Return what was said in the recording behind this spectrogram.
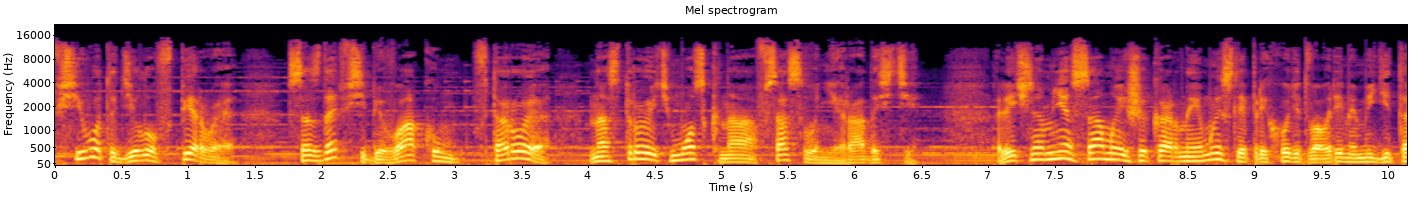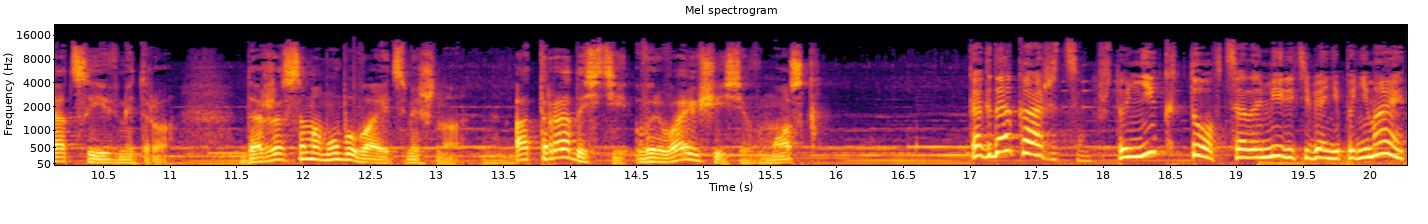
Всего-то делов первое – создать в себе вакуум. Второе – настроить мозг на всасывание радости. Лично мне самые шикарные мысли приходят во время медитации в метро. Даже самому бывает смешно. От радости, вырывающейся в мозг. Когда кажется, что никто в целом мире тебя не понимает,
